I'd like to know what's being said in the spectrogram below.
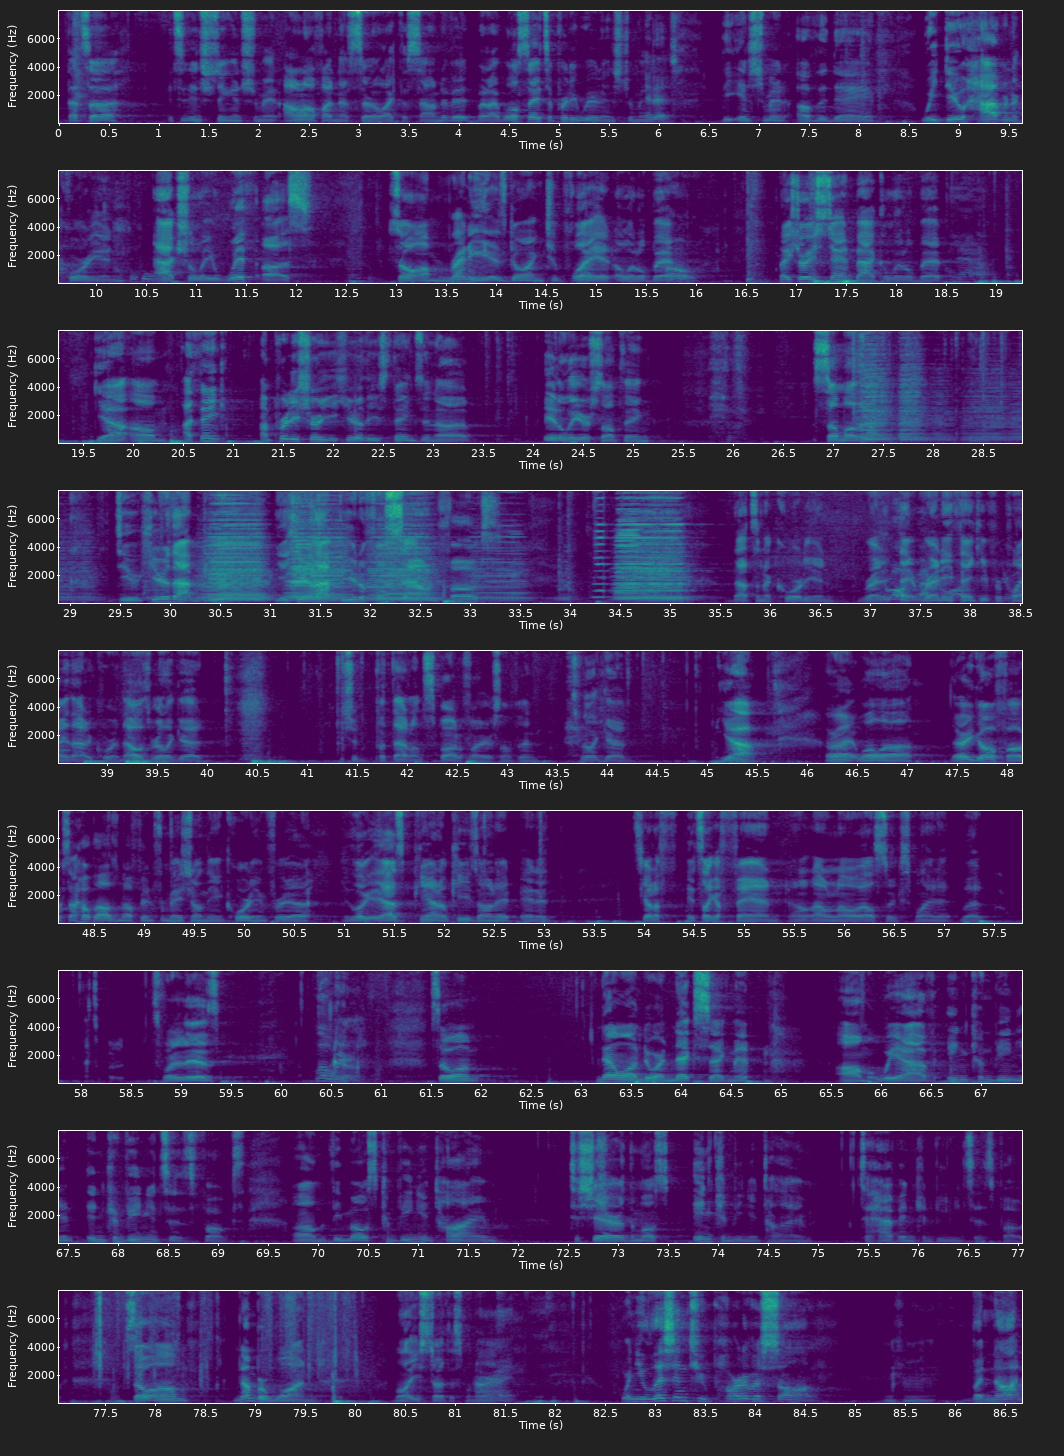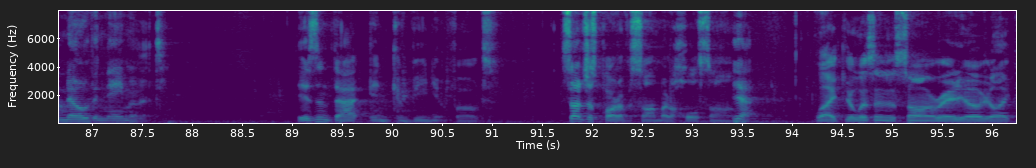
that's a it's an interesting instrument. I don't know if I necessarily like the sound of it, but I will say it's a pretty weird instrument. It is. the instrument of the day. We do have an accordion actually with us. So um, Rennie is going to play it a little bit. Oh, Make sure you stand back a little bit. yeah. Yeah, um, I think I'm pretty sure you hear these things in uh, Italy or something. Some other. Do you hear that? Be- you hear that beautiful sound, folks? That's an accordion. Rennie, th- Rennie thank you for You're playing that accordion. That was really good. You should put that on Spotify or something. It's really good. Yeah. All right. Well, uh, there you go, folks. I hope that was enough information on the accordion for you. It look, it has piano keys on it, and it it's got a it's like a fan. I don't, I don't know how else to explain it, but that's what, that's what it is. A little weird. So um, now on to our next segment. Um, we have inconvenient inconveniences, folks. Um, the most convenient time to share the most inconvenient time to have inconveniences, folks. So um, number one, I'm gonna let you start this one All off. right. When you listen to part of a song, Mm-hmm. but not know the name of it. Isn't that inconvenient, folks? It's not just part of a song, but a whole song. Yeah. Like you're listening to a song on radio, you're like,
